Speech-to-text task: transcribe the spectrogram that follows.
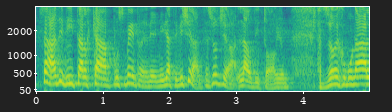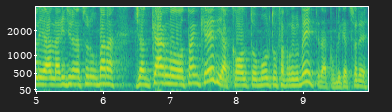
sarà adibita al campus, mentre nelle immediate vicinanze sorgerà l'auditorium. L'assessore comunale alla rigenerazione urbana Giancarlo Tancredi ha accolto molto favorevolmente la pubblicazione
